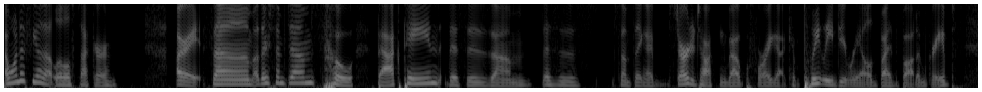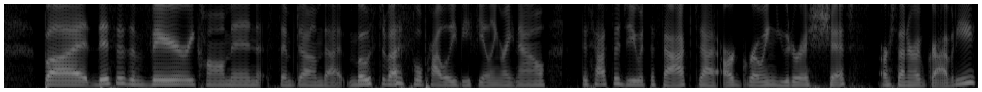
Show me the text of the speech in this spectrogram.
I want to feel that little sucker." All right, some other symptoms. So, back pain. This is um this is something I started talking about before I got completely derailed by the bottom grapes. But this is a very common symptom that most of us will probably be feeling right now. This has to do with the fact that our growing uterus shifts our center of gravity,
